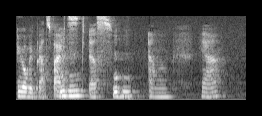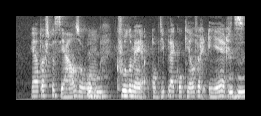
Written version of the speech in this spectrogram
u op uw kwetsbaarst Mhm. is. Mhm. En ja, ja, toch speciaal zo. Om, Mhm. Ik voelde mij op die plek ook heel vereerd Mhm.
